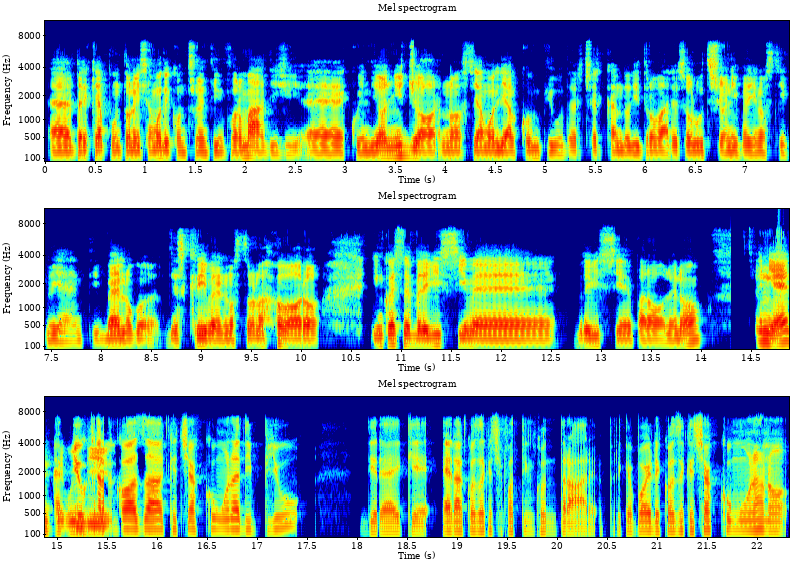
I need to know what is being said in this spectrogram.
eh, perché appunto noi siamo dei consulenti informatici e eh, quindi ogni giorno stiamo lì al computer cercando di trovare soluzioni per i nostri clienti. Bello descrivere il nostro lavoro in queste brevissime, brevissime parole, no? E niente, è quindi... più che la cosa che ci accomuna di più, direi che è la cosa che ci ha fatto incontrare, perché poi le cose che ci accomunano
